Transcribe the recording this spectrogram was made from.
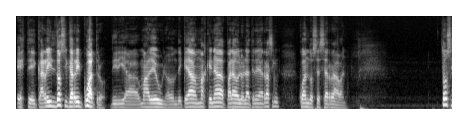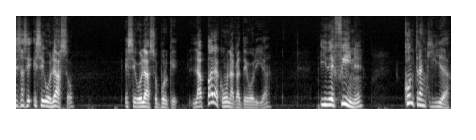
Este, carril 2 y carril 4, diría más de uno, donde quedaban más que nada parados los laterales de Racing cuando se cerraban. Entonces hace ese golazo, ese golazo, porque la para con una categoría y define con tranquilidad.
